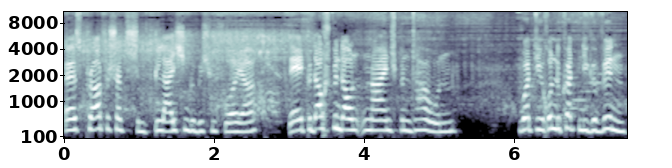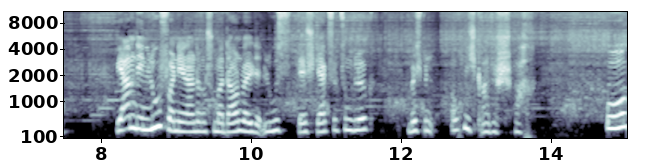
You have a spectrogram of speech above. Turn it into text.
Er ist proud, verstand sich im gleichen Gebüsch wie vorher. Der ich bin auch, ich bin down. Nein, ich bin down. Gott, die Runde könnten die gewinnen. Wir haben den Lou von den anderen schon mal down, weil der Lou ist der stärkste zum Glück. Aber ich bin auch nicht gerade schwach. Oh,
